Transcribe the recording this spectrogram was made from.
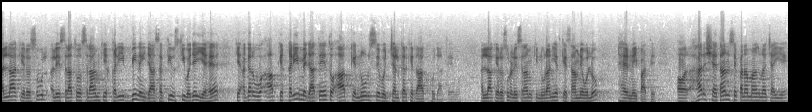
अल्लाह के रसूल सलाम के करीब भी नहीं जा सकती। उसकी वजह यह है कि अगर वो आपके करीब में जाते हैं तो आपके नूर से वो जल कर के राख हो जाते हैं वो। अल्लाह के रसूल सलाम की नूरानियत के सामने वो लोग ठहर नहीं पाते। और हर शैतान से पना मांगना चाहिए,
